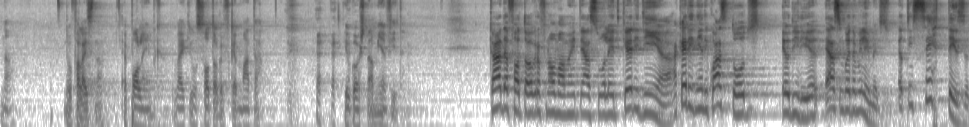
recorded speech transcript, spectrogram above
Não. Não vou falar isso não. É polêmica. Vai que os fotógrafos querem matar. Eu gosto da minha vida. Cada fotógrafo normalmente tem a sua lente queridinha. A queridinha de quase todos eu diria, é a 50 milímetros. Eu tenho certeza,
